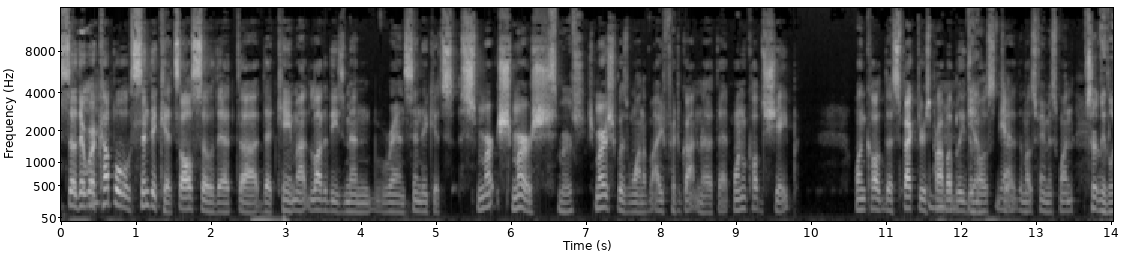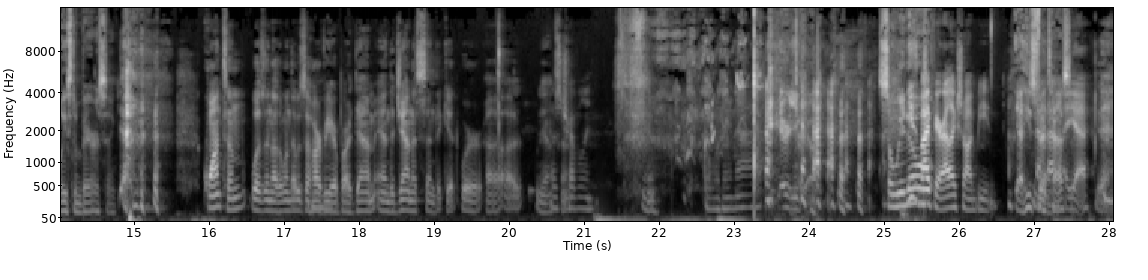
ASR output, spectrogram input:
so there were a couple syndicates also that uh, that came out. A lot of these men ran syndicates. Schmer- Schmersh, Smirch. Schmersh was one of them. I've forgotten about that. One called Shape. One called the Spectre is probably the Yeah. most Yeah. uh, the most famous one. Certainly the least embarrassing. Quantum was another one that was a Javier Bardem, and the Janus Syndicate were uh, uh, yeah, That was so- Trevelyan. Golden Eye. there you go. So we know he's my favorite. I like Sean Bean. Yeah, he's fantastic. yeah. yeah.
